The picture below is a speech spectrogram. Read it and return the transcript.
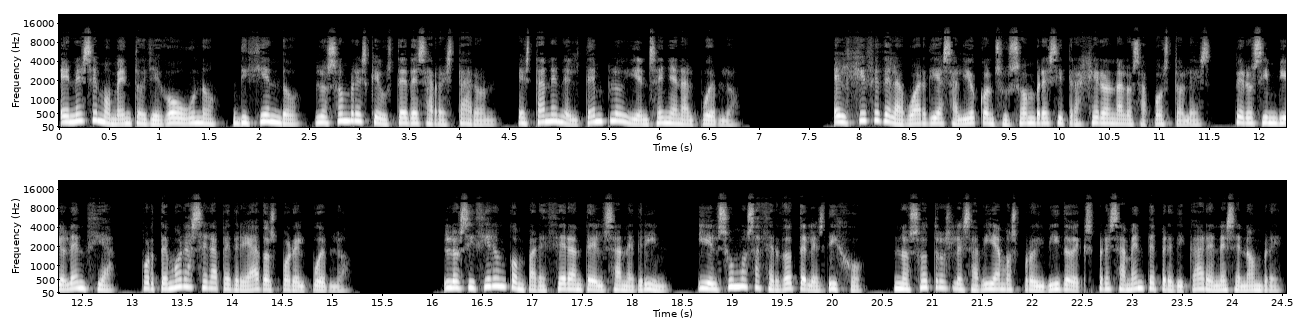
En ese momento llegó uno, diciendo, Los hombres que ustedes arrestaron, están en el templo y enseñan al pueblo. El jefe de la guardia salió con sus hombres y trajeron a los apóstoles, pero sin violencia, por temor a ser apedreados por el pueblo. Los hicieron comparecer ante el Sanedrín, y el sumo sacerdote les dijo, Nosotros les habíamos prohibido expresamente predicar en ese nombre,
